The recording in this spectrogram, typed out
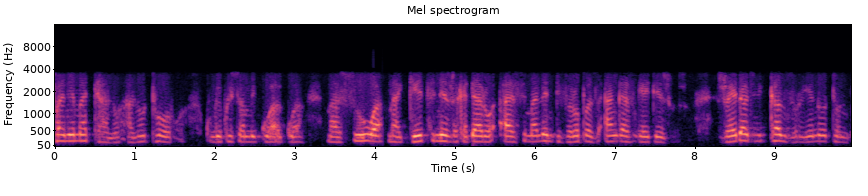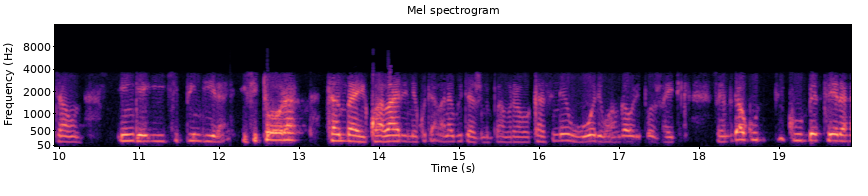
pane matanho anotorwa. Kunge kuiswa migwagwa masuwa magetsi nezvakadaro asi maland developers anga asingaite izvozvo. Zvaida kuti council yenorton town inge ichipindira ichitora tsamba iyi kwavari nekuti havana kuita zvinhu pamuravo kasi neuori hwanga uripo zvaitika. Saka ndoda kubetsera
